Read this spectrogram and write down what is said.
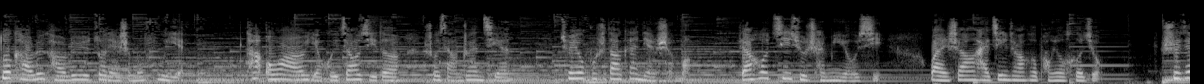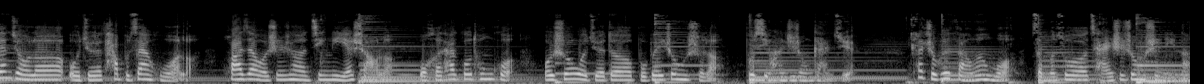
多考虑考虑做点什么副业。他偶尔也会焦急的说想赚钱，却又不知道干点什么，然后继续沉迷游戏。晚上还经常和朋友喝酒，时间久了，我觉得他不在乎我了，花在我身上的精力也少了。我和他沟通过，我说我觉得不被重视了，不喜欢这种感觉。他只会反问我怎么做才是重视你呢？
